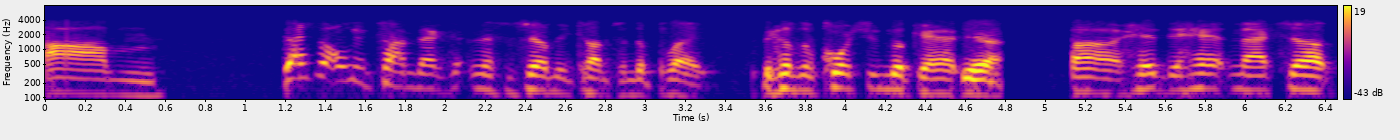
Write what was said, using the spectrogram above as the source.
Um, that's the only time that necessarily comes into play because of course you look at yeah. uh, head-to-head matchups,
